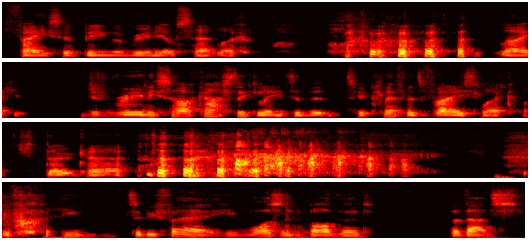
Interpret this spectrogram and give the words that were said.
face of being really upset, like like just really sarcastically to the to Clifford's face, like I just don't care. he, to be fair, he wasn't bothered, but that's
